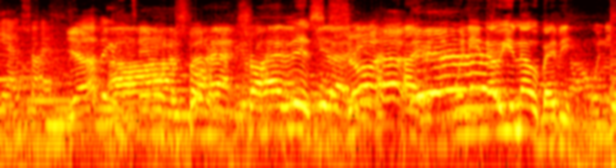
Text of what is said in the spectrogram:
Yeah, straw hat. Yeah, I think the Ah, tan one is straw better. hat, straw hat it is. Straw hat, Hey, baby. When you know, you know, baby. When you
